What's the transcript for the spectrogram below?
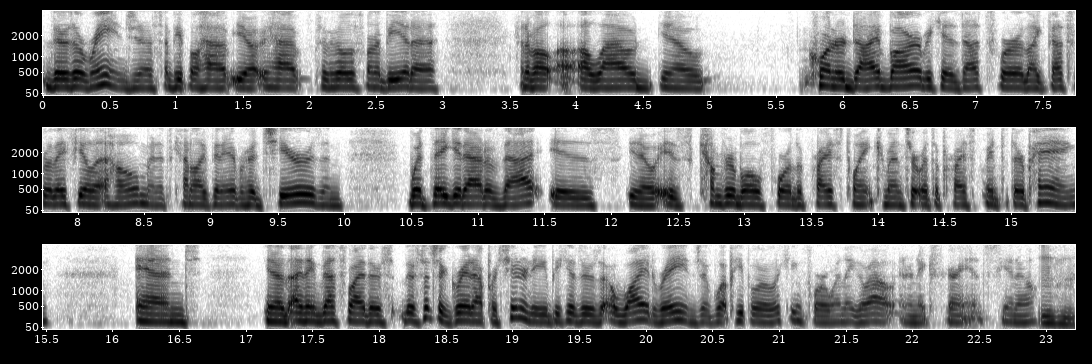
there's a range. You know, some people have you know have some people just want to be at a kind of a, a loud you know corner dive bar because that's where like that's where they feel at home and it's kind of like the neighborhood cheers and what they get out of that is you know is comfortable for the price point commensurate with the price point that they're paying and you know, I think that's why there's there's such a great opportunity because there's a wide range of what people are looking for when they go out in an experience. You know. Mm-hmm.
